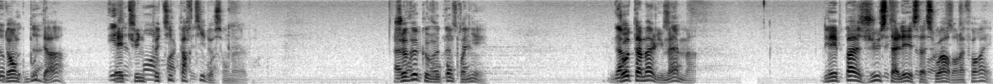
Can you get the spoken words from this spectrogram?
Donc Bouddha est une petite partie de son œuvre. Je veux que vous compreniez, Gautama lui-même n'est pas juste allé s'asseoir dans la forêt.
